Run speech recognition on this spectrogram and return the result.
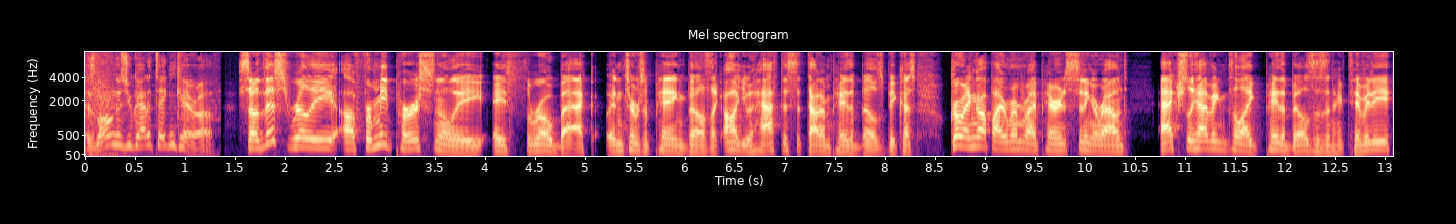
as long as you got it taken care of. So this really, uh, for me personally, a throwback in terms of paying bills. Like, oh, you have to sit down and pay the bills because growing up, I remember my parents sitting around actually having to like pay the bills as an activity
